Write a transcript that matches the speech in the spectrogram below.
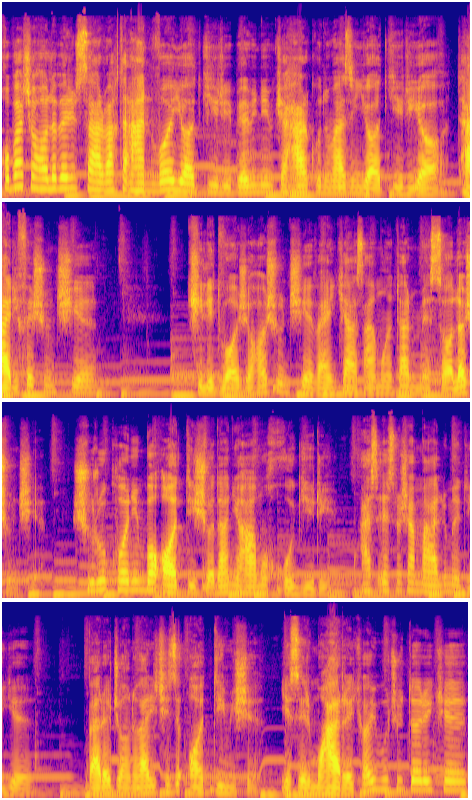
خب بچه حالا بریم سر وقت انواع یادگیری. ببینیم که هر کدوم از این یادگیری ها تعریفشون چیه کلید واژه هاشون چیه و اینکه از همه مهمتر مثالاشون چیه. شروع کنیم با عادی شدن یا همون خوگیری. از اسمش هم معلومه دیگه. برای جانور یه چیز عادی میشه. یه سری محرک هایی وجود داره که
